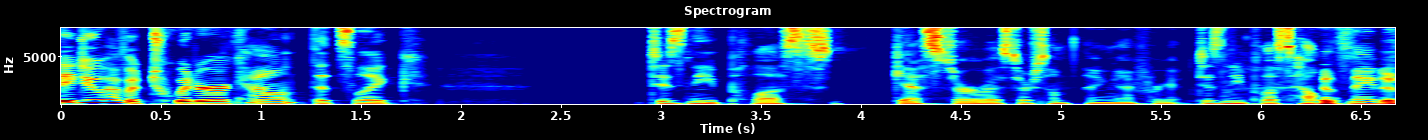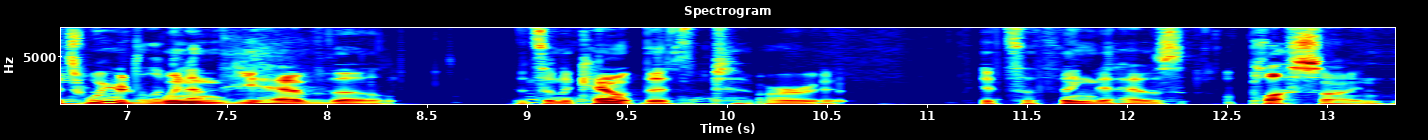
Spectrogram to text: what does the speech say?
They do have a Twitter account that's like Disney Plus guest service or something. I forget. Disney Plus help It's, maybe. it's weird look it when you have the. It's an account that, or it, it's a thing that has a plus sign,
